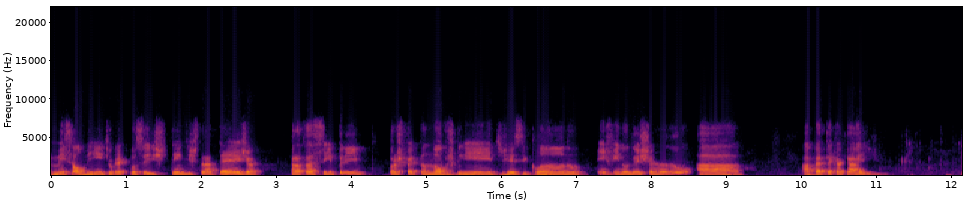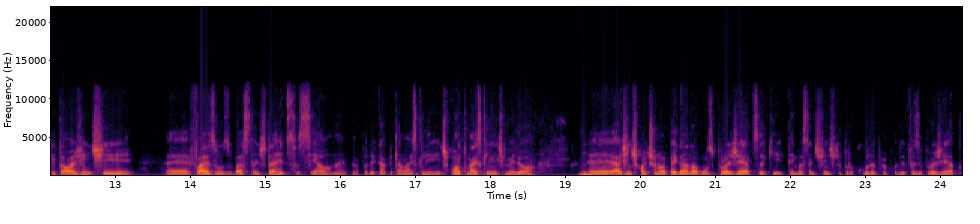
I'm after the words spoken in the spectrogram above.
mensalmente? O que é que vocês têm de estratégia para estar tá sempre prospectando novos clientes, reciclando, enfim, não deixando a, a peteca cair? Então, a gente é, faz uso bastante da rede social, né, para poder captar mais cliente. Quanto mais cliente, melhor. Uhum. É, a gente continua pegando alguns projetos aqui, tem bastante gente que procura para poder fazer projeto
